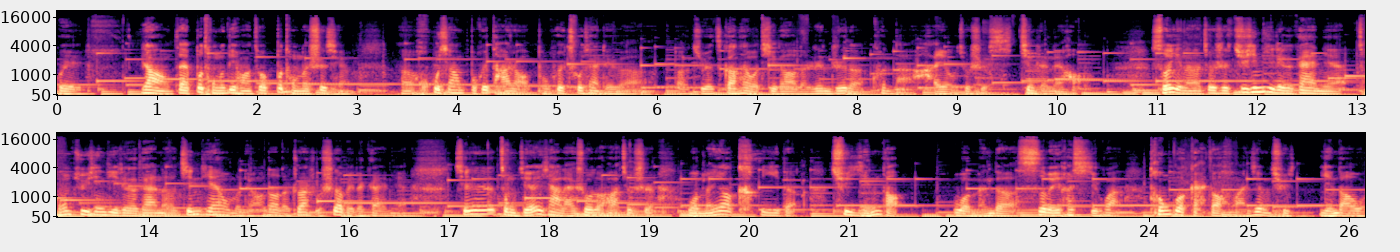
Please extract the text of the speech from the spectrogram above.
会让在不同的地方做不同的事情，呃，互相不会打扰，不会出现这个呃觉刚才我提到的认知的困难，还有就是精神内耗。所以呢，就是居心地这个概念，从居心地这个概念，今天我们聊到的专属设备的概念，其实总结一下来说的话，就是我们要刻意的去引导我们的思维和习惯，通过改造环境去引导我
